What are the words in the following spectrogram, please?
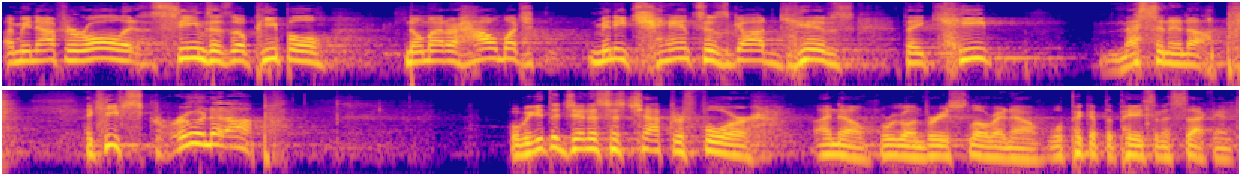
I mean, after all, it seems as though people, no matter how much, many chances God gives, they keep messing it up. They keep screwing it up. Well, we get to Genesis chapter 4. I know, we're going very slow right now. We'll pick up the pace in a second.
